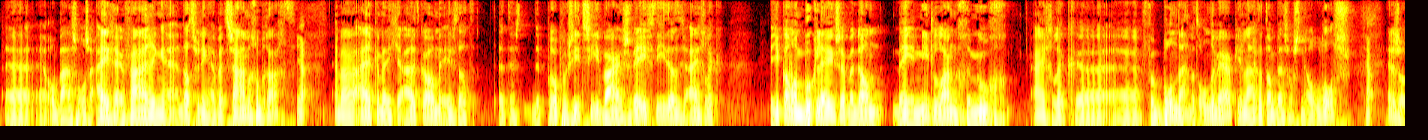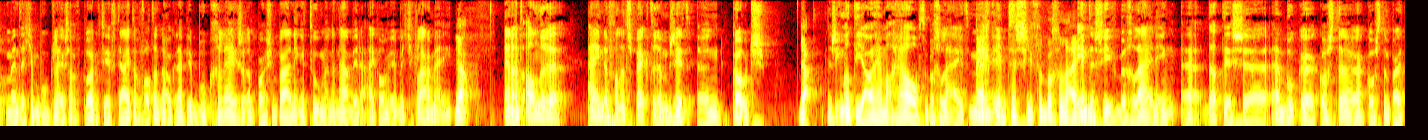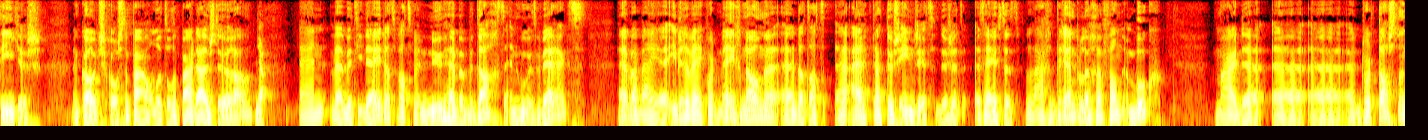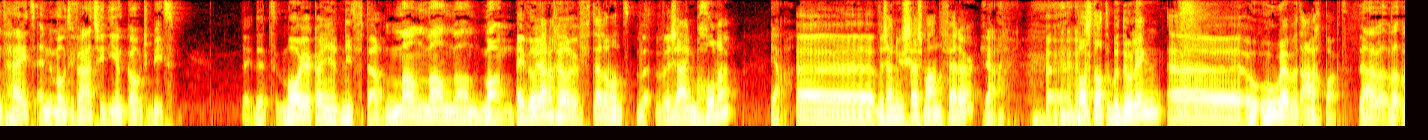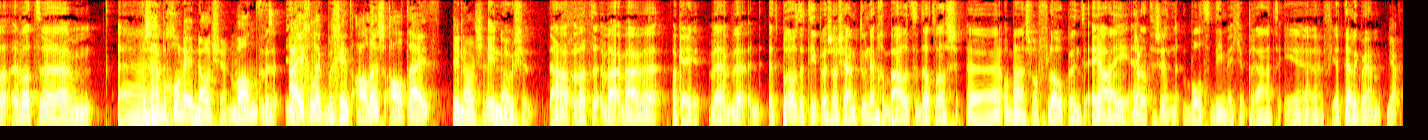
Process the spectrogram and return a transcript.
eh, op basis van onze eigen ervaringen en dat soort dingen hebben we het samengebracht. Ja. En waar we eigenlijk een beetje uitkomen is dat het is de propositie, waar zweeft die? Dat is eigenlijk, je kan wel een boek lezen, maar dan ben je niet lang genoeg eigenlijk eh, eh, verbonden aan het onderwerp. Je laat Ja. het dan best wel snel los. Ja. En dus op het moment dat je een boek leest over productiviteit of wat dan ook, dan heb je het boek gelezen, dan pas je een paar dingen toe, maar daarna ben je er eigenlijk wel weer een beetje klaar mee. Ja. En aan het andere einde van het spectrum zit een coach. Ja. Dus iemand die jou helemaal helpt, begeleidt, meeneemt. Echt intensieve begeleiding. Intensieve begeleiding. Eh, dat is, eh, een boek eh, kost, eh, kost een paar tientjes. Een coach kost een paar honderd tot een paar duizend euro. Ja. En we hebben het idee dat wat we nu hebben bedacht en hoe het werkt, hè, waarbij je iedere week wordt meegenomen, eh, dat dat eh, eigenlijk daartussenin zit. Dus het, het heeft het laagdrempelige van een boek, maar de eh, eh, eh, doortastendheid en de motivatie die een coach biedt. Dit mooier kan je het niet vertellen. Man, man, man, man. Hey, wil jij nog heel even vertellen? Want we, we zijn begonnen. Ja, Eh, we zijn nu zes maanden verder. ja. Eh, was dat de bedoeling? Eh, hoe, hoe hebben we het aangepakt? Nou, wat... wat, wat ehm, eh, We zijn begonnen in Notion. Want we ja, eigenlijk begint alles altijd in Notion. in Notion. Nou, wat, eh, waar, waar we... Oké, we, we, het prototype zoals jij hem toen hebt gebouwd... dat was eh, op basis van flow.ai. En Ja. dat is een bot die met je praat eh, via Telegram. Ja.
